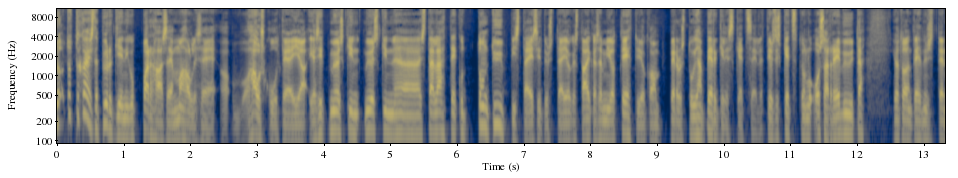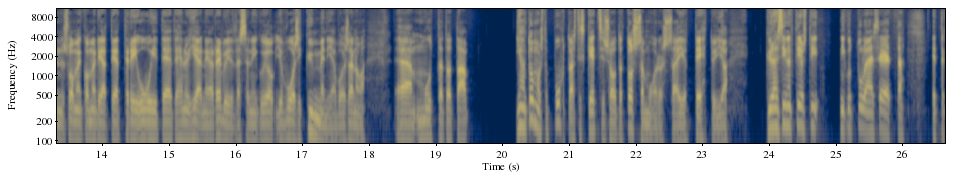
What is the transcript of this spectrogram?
No totta kai sitä pyrkii niin kuin parhaaseen mahdolliseen hauskuuteen ja, ja sitten myöskin, myöskin sitä lähtee, kun ton tyyppistä esitystä ei oikeastaan aikaisemmin ole tehty, joka on perustuu ihan perkilesketseille. Tietysti sketsit on ollut osa revyitä, jota on tehnyt sitten Suomen komediateatteri UIT, tehnyt hienoja revyitä tässä niin kuin jo, jo vuosikymmeniä voi sanoa, äh, mutta tota, ihan tuommoista puhtaasti sketsisouta tuossa muodossa ei ole tehty ja kyllähän siinä tietysti niin kuin tulee se, että, että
